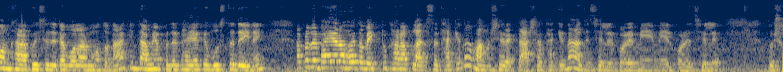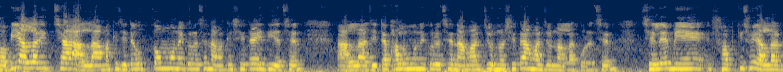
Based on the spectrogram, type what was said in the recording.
মন খারাপ হয়েছে যেটা বলার মতো না কিন্তু আমি আপনাদের ভাইয়াকে বুঝতে দেই নাই। আপনাদের ভাইয়ারা হয়তো একটু খারাপ লাগছে থাকে না? মানুষের একটা আশা থাকে না যে ছেলের পরে মেয়ে মেয়ের পরে ছেলে। তো সবই আল্লাহর ইচ্ছা আল্লাহ আমাকে যেটা উত্তম মনে করেছেন আমাকে সেটাই দিয়েছেন। আল্লাহ যেটা ভালো মনে করেছেন আমার জন্য সেটা আমার জন্য আল্লাহ করেছেন। ছেলে মেয়ে সব কিছুই আল্লাহর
